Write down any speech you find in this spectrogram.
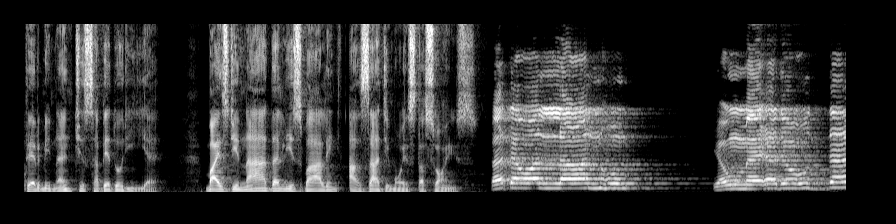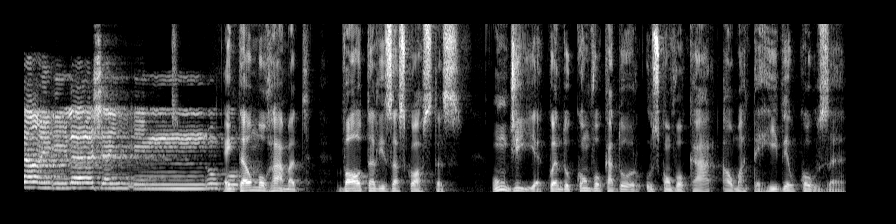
Terminante sabedoria, mas de nada lhes valem as admoestações. Então Muhammad volta-lhes as costas Um dia, quando o convocador os convocar a uma terrível coisa.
